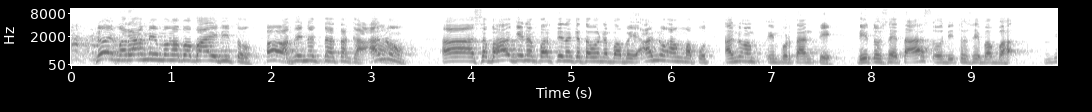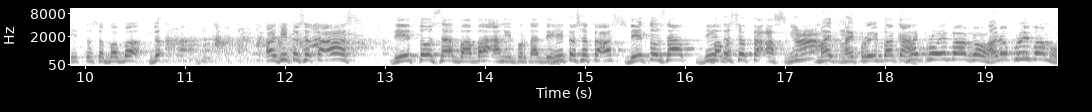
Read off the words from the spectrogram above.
Noy, maraming mga babae dito. Ah. Ako'y nagtataka. Ano? Ah, sa bahagi ng parte ng katawan ng babae, ano ang maput ano ang importante? Dito sa taas o dito sa baba? dito sa baba. No, Ah, dito sa taas. Dito sa baba ang importante. Dito sa taas. Dito sa Dito baba. sa taas nga. May, may prueba ka. May prueba ako. Ano prueba mo?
